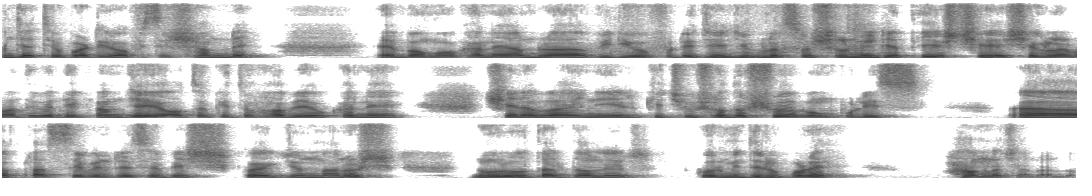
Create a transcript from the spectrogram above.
জাতীয় পার্টির অফিসের সামনে এবং ওখানে আমরা ভিডিও ফুটেজে যেগুলো সোশ্যাল মিডিয়াতে এসছে সেগুলোর মাধ্যমে দেখলাম যে অতর্কিতভাবে ওখানে সেনাবাহিনীর কিছু সদস্য এবং পুলিশ প্লাস সিভিল ড্রেসে বেশ কয়েকজন মানুষ নূর ও তার দলের কর্মীদের উপরে হামলা চালালো।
